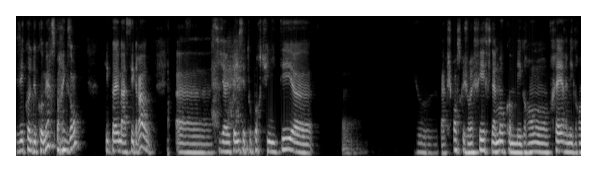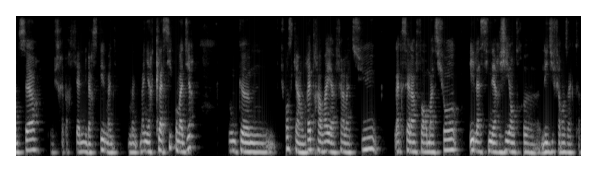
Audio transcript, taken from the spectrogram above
écoles de commerce, par exemple, ce qui est quand même assez grave. si j'avais pas eu cette opportunité, bah, je, pense que j'aurais fait finalement comme mes grands frères et mes grandes sœurs. Je serais partie à l'université de, manière classique, on va dire. Donc, euh, je pense qu'il y a un vrai travail à faire là-dessus, l'accès à l'information et la synergie entre euh, les différents acteurs.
